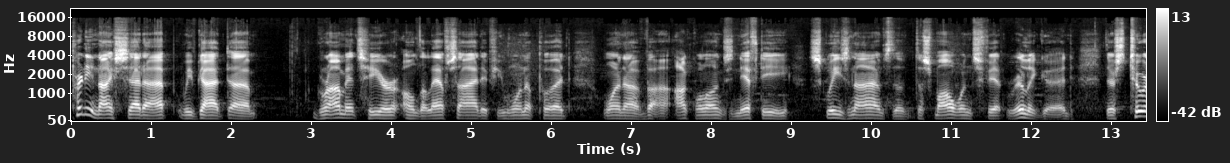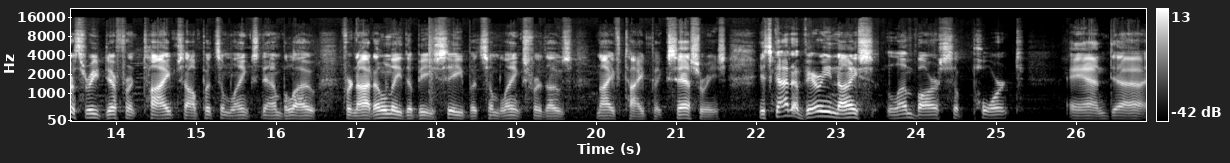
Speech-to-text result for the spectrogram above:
pretty nice setup. We've got um, grommets here on the left side if you want to put one of uh, Aqualung's nifty squeeze knives. The, the small ones fit really good. There's two or three different types. I'll put some links down below for not only the BC, but some links for those knife type accessories. It's got a very nice lumbar support and uh,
